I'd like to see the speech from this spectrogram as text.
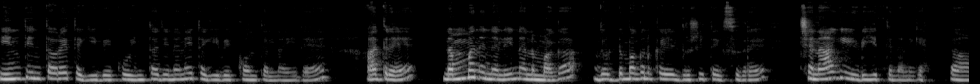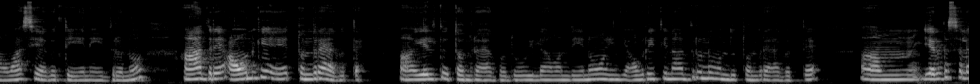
ಇಂತಿಂಥವರೇ ತೆಗಿಬೇಕು ಇಂಥ ದಿನವೇ ತೆಗಿಬೇಕು ಅಂತೆಲ್ಲ ಇದೆ. ಆದರೆ ನಮ್ಮ ಮನೆಯಲ್ಲಿ ನನ್ನ ಮಗ ದೊಡ್ಡ ಮಗನ ಕೈಯಲ್ಲಿ ದೃಷ್ಟಿ ತೆಗೆಸಿದ್ರೆ ಚೆನ್ನಾಗಿ ಹಿಡಿಯುತ್ತೆ ನನಗೆ. ವಾಸಿ ಆಗುತ್ತೆ ಏನೇ ಇದ್ರೂ ಆದರೆ ಅವನಿಗೆ ತೊಂದರೆ ಆಗುತ್ತೆ. ಎಲ್ತ್ ತೊಂದರೆ ಆಗೋದು, ಇಲ್ಲ ಒಂದೇನೋ ಯಾವ ರೀತಿನಾದ್ರೂ ಒಂದು ತೊಂದರೆ ಆಗುತ್ತೆ. ಎರಡು ಸಲ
